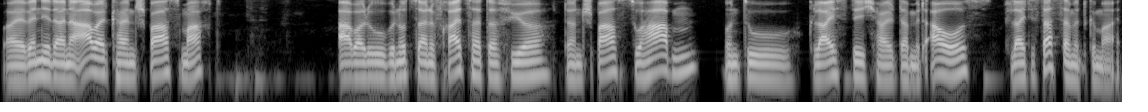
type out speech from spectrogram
Weil wenn dir deine Arbeit keinen Spaß macht, aber du benutzt deine Freizeit dafür, dann Spaß zu haben und du gleichst dich halt damit aus, vielleicht ist das damit gemeint.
